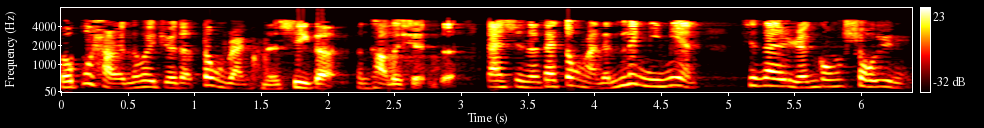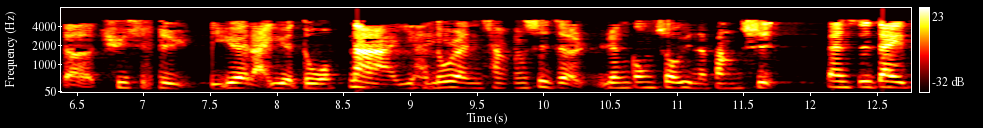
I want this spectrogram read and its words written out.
有不少人都会觉得冻卵可能是一个很好的选择。但是呢，在冻卵的另一面，现在人工受孕的趋势越来越多，那也很多人尝试着人工受孕的方式。但是在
